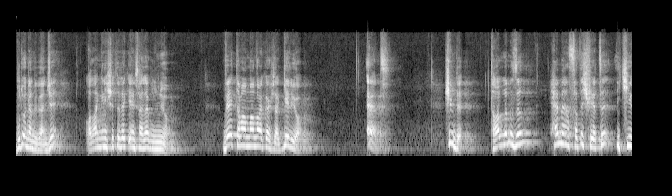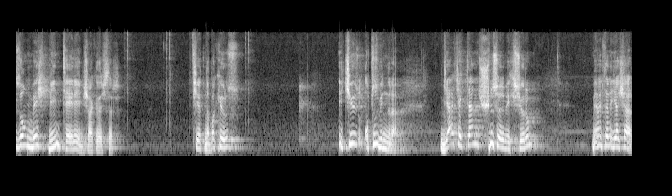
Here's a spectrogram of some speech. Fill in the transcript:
Bu da önemli bence. Alan genişletilerek emsaller bulunuyor. Ve tamamlandı arkadaşlar. Geliyor. Evet. Şimdi tarlamızın hemen satış fiyatı 215.000 TL'ymiş arkadaşlar. Fiyatına bakıyoruz. 230 bin lira. Gerçekten şunu söylemek istiyorum. Mehmet Ali Yaşar,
